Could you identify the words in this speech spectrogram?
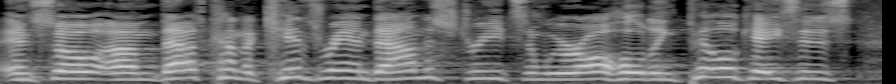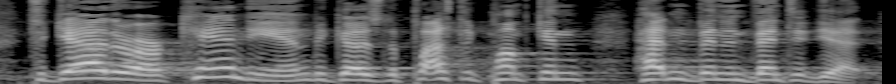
And so um, that's kind of kids ran down the streets, and we were all holding pillowcases to gather our candy in because the plastic pumpkin hadn't been invented yet.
